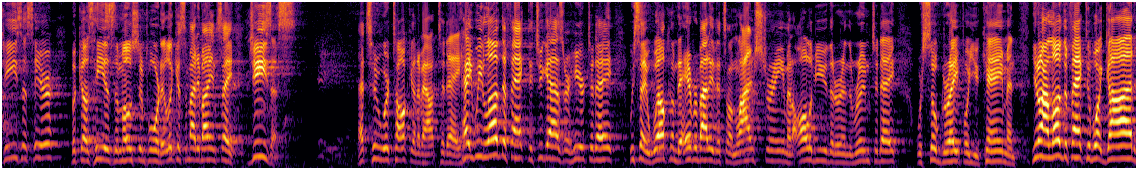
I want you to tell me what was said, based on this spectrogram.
Jesus here because he is the most important. Look at somebody by and say, Jesus. That's who we're talking about today. Hey, we love the fact that you guys are here today. We say welcome to everybody that's on live stream and all of you that are in the room today. We're so grateful you came. And, you know, I love the fact of what God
